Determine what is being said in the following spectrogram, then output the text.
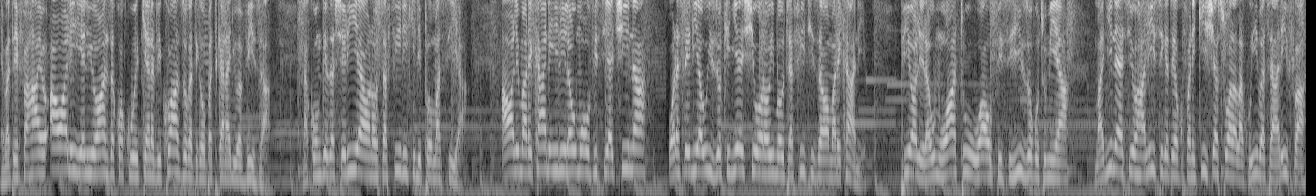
ya mataifa hayo awali yaliyoanza kwa kuwekeana vikwazo katika upatikanaji wa visa na kuongeza sheria wanaosafiri kidiplomasia. Awali Marekani ililaumu ofisi ya China wanasaidia wizi wa kijeshi wanaoiba utafiti za Wamarekani. Pia walilaumu watu wa ofisi hizo kutumia majina yasiyo halisi katika kufanikisha suala la kuiba taarifa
